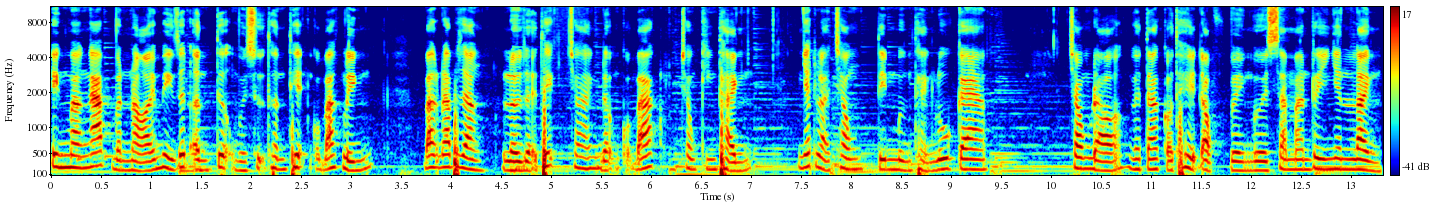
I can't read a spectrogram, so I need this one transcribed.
Ingmar ngáp và nói mình rất ấn tượng với sự thân thiện của bác lính. Bác đáp rằng lời giải thích cho hành động của bác trong kinh thánh, nhất là trong tin mừng thánh Luca. Trong đó, người ta có thể đọc về người Samari nhân lành.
